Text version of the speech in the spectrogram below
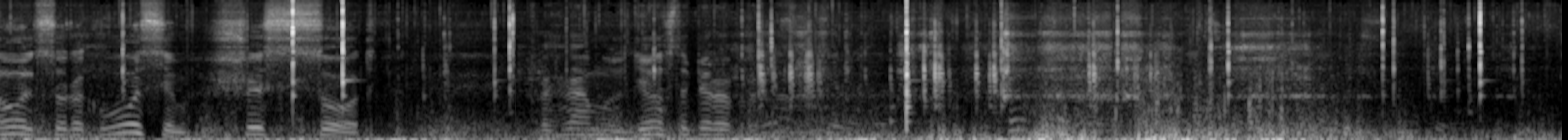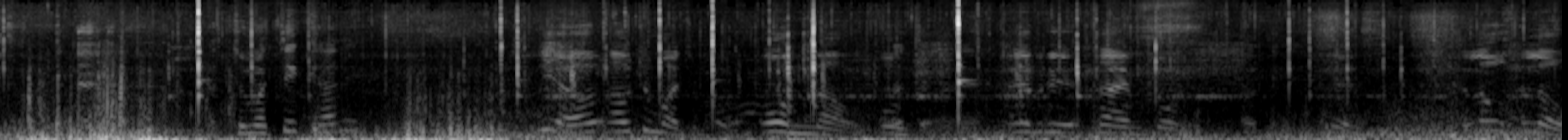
048 600. Программу 91 программа. Automatic, honey? Yeah, automatic. On now. On. Every time on. Yes. Hello, hello.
